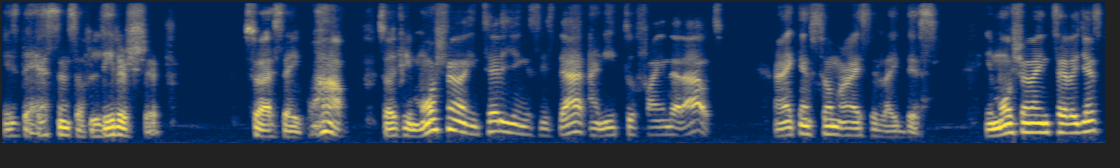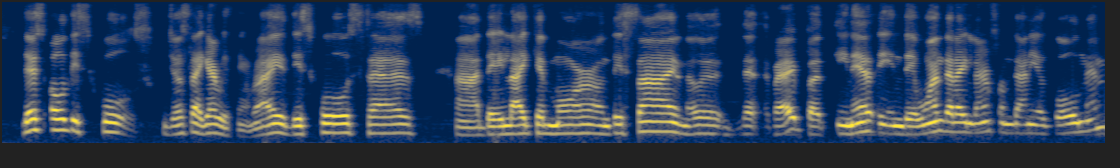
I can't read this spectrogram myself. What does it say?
Is the essence of leadership. So I say, wow. So if emotional intelligence is that, I need to find that out. And I can summarize it like this emotional intelligence, there's all these schools, just like everything, right? This school says uh, they like it more on this side, another, right? But in, in the one that I learned from Daniel Goleman,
